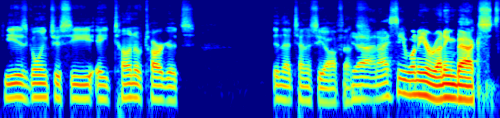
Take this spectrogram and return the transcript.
He is going to see a ton of targets in that Tennessee offense. yeah, and I see one of your running backs,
